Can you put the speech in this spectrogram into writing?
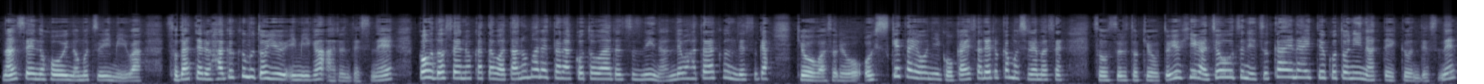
南西の方位の持つ意味は育てる育むという意味があるんですね。合土星の方は頼まれたら断らずに何でも働くんですが、今日はそれを押し付けたように誤解されるかもしれません。そうすると今日という日が上手に使えないということになっていくんですね。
